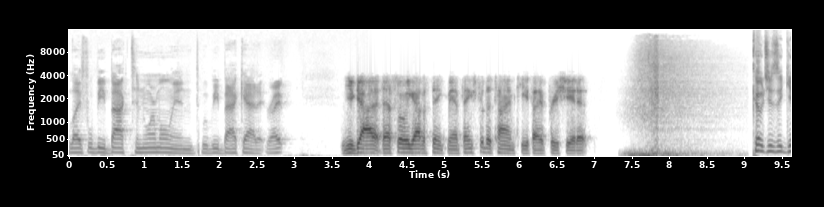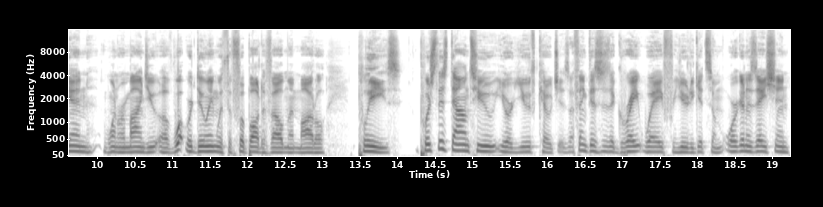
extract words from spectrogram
life will be back to normal and we'll be back at it, right? You got it. That's what we got to think, man. Thanks for the time, Keith. I appreciate it. Coaches, again, want to remind you of what we're doing with the football development model. Please push this down to your youth coaches. I think this is a great way for you to get some organization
